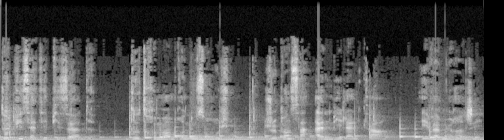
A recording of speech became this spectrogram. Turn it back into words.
Depuis cet épisode, d'autres membres nous ont rejoints. Je pense à Anne Bilalta, Eva Muringer.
